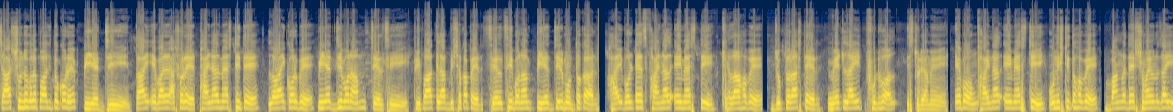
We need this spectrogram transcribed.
চার শূন্য গোলে পরাজিত করে পিএসজি। তাই এবারের আসরের ফাইনাল ম্যাচটিতে লড়াই করবে পিএসজি বনাম চেলসি। ফিফা ক্লাব বিশ্বকাপের চেলসি বনাম পিএসজির মধ্যকার হাই ভোল্টেজ ফাইনাল এই ম্যাচটি খেলা হবে যুক্তরাষ্ট্রের মেটলাইট ফুটবল স্টেডিয়ামে এবং ফাইনাল এই ম্যাচটি অনুষ্ঠিত হবে বাংলাদেশ সময় অনুযায়ী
